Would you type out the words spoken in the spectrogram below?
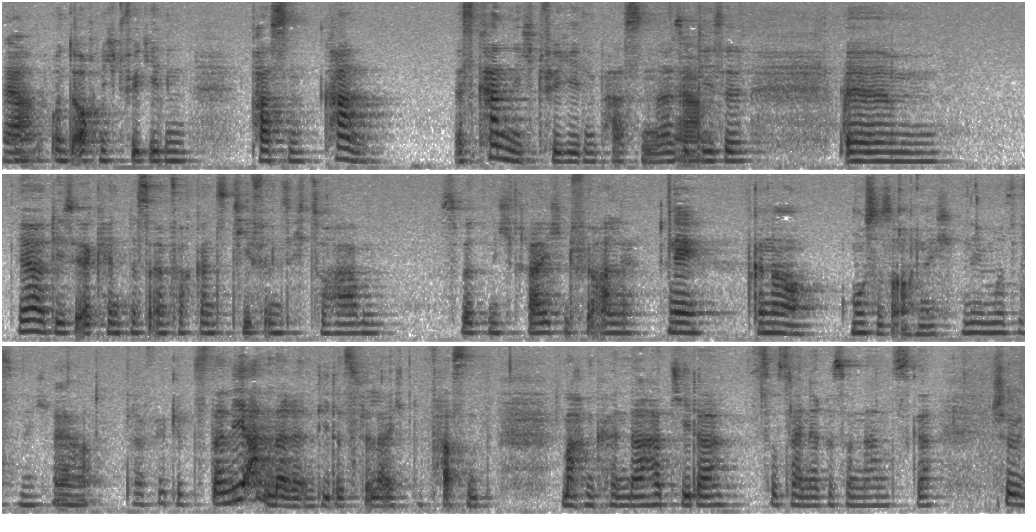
Ja. Und auch nicht für jeden passen kann. Es kann nicht für jeden passen. Also ja. diese, ähm, ja, diese Erkenntnis einfach ganz tief in sich zu haben. Es wird nicht reichen für alle. Nee, genau. Muss es auch nicht. Nee, muss es nicht. Ja. Dafür gibt es dann die anderen, die das vielleicht passend machen können. Da hat jeder so seine Resonanz. Gell? Schön.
